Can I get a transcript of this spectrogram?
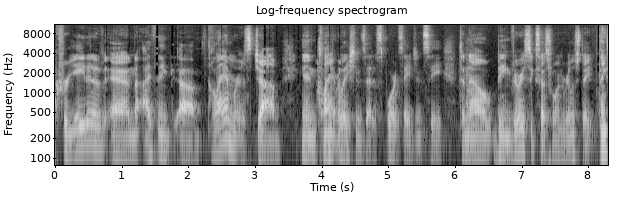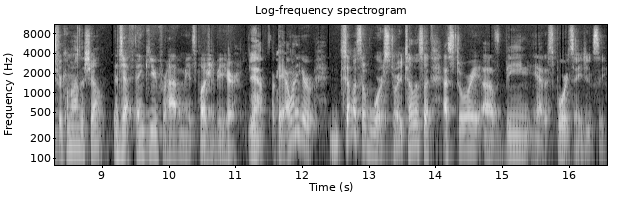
creative and I think uh, glamorous job in client relations at a sports agency to now being very successful in real estate. Thanks for coming on the show. Jeff, thank you for having me. It's a pleasure to be here. Yeah. Okay, I want to hear, tell us a war story. Tell us a, a story of being at a sports agency?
